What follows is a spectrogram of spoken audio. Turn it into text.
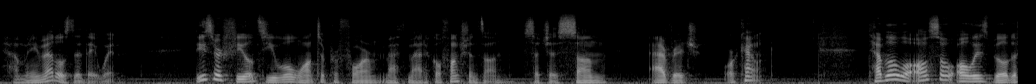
How many medals did they win? These are fields you will want to perform mathematical functions on, such as sum, average, or count. Tableau will also always build a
